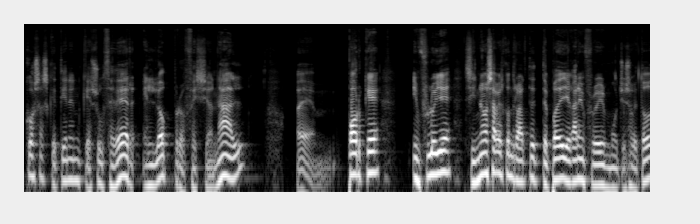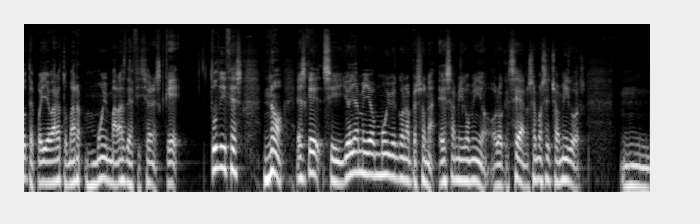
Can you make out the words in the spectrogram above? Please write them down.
cosas que tienen que suceder en lo profesional em, porque influye, si no sabes controlarte, te puede llegar a influir mucho y sobre todo te puede llevar a tomar muy malas decisiones que tú dices, no, es que si yo ya me llevo muy bien con una persona, es amigo mío o lo que sea, nos hemos hecho amigos mm,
